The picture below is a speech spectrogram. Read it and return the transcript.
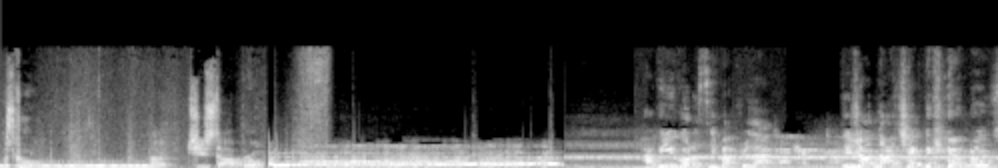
Let's go. Uh, she stopped, bro. How can you go to sleep after that? Did y'all not check the cameras?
